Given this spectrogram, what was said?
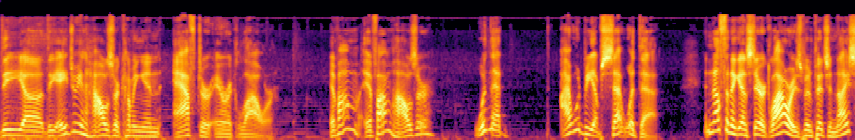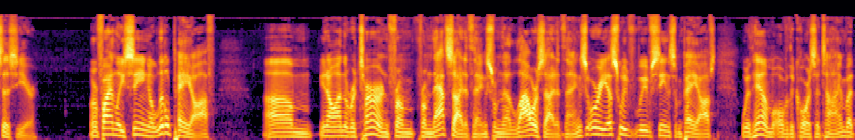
the, uh, the Adrian Houser coming in after Eric Lauer. If I'm if I'm Houser, wouldn't that I would be upset with that. And nothing against Eric Lauer, he's been pitching nice this year. We're finally seeing a little payoff, um, you know, on the return from from that side of things, from the Lauer side of things. Or yes, we've we've seen some payoffs with him over the course of time, but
